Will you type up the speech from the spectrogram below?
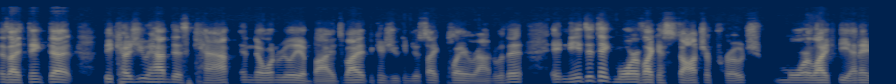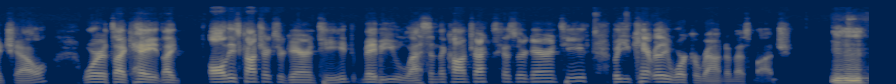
is I think that because you have this cap and no one really abides by it because you can just like play around with it, it needs to take more of like a staunch approach, more like the NHL, where it's like, hey, like all these contracts are guaranteed. Maybe you lessen the contracts because they're guaranteed, but you can't really work around them as much. Mm-hmm.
